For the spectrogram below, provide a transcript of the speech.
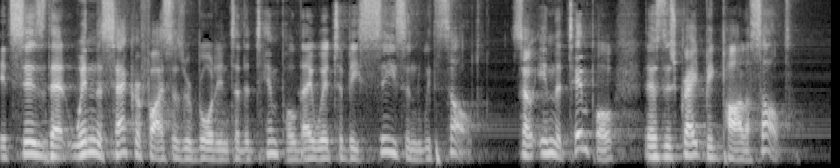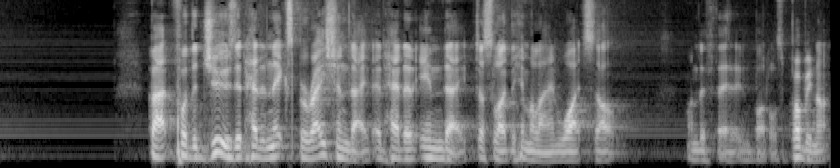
it says that when the sacrifices were brought into the temple, they were to be seasoned with salt. So in the temple, there's this great big pile of salt. But for the Jews, it had an expiration date, it had an end date, just like the Himalayan white salt. I wonder if they're in bottles. Probably not.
